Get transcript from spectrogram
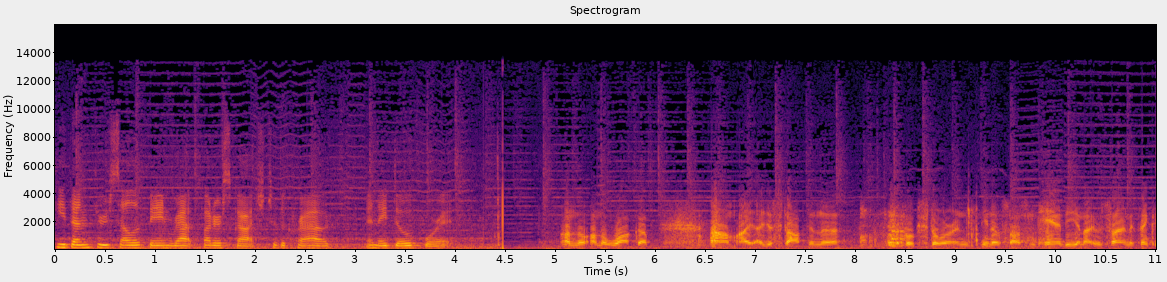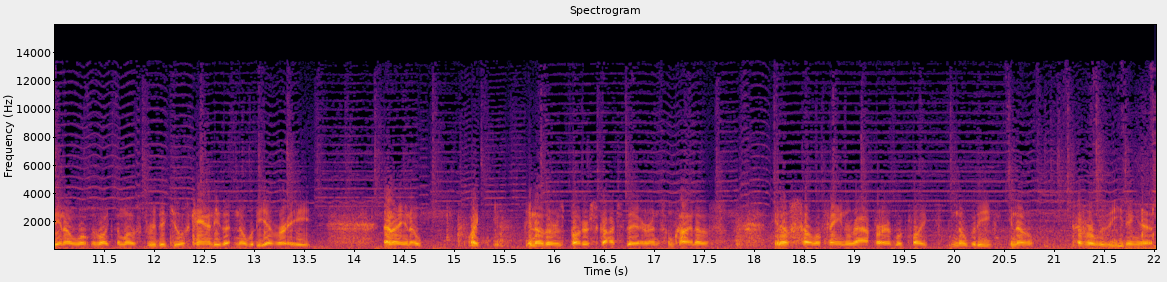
He then threw cellophane wrapped butterscotch to the crowd, and they dove for it. on the on the walk up, um, I, I just stopped in the in the bookstore and you know saw some candy, and I was trying to think you know what was like the most ridiculous candy that nobody ever ate, and I, you know like you know there was butterscotch there and some kind of you know cellophane wrapper. It looked like nobody you know ever was eating it.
